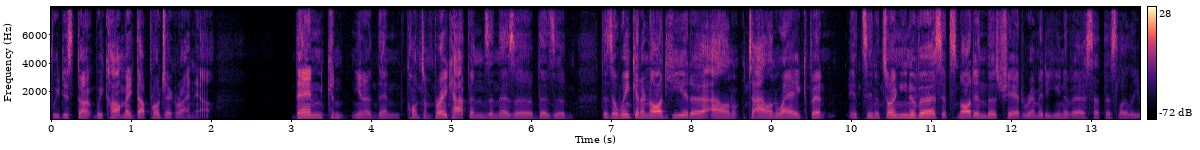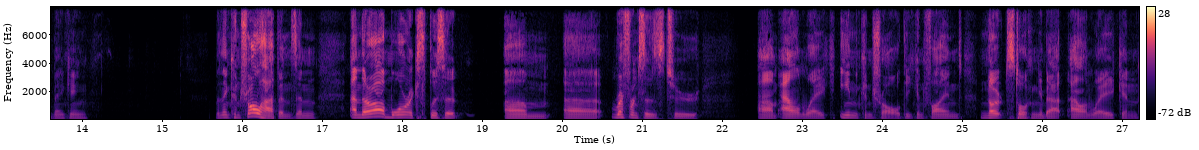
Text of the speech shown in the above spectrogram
we just don't. We can't make that project right now." Then, con- you know, then Quantum Break happens, and there's a there's a there's a wink and a nod here to Alan to Alan Wake, but it's in its own universe. It's not in the shared Remedy universe that they're slowly making. But then Control happens, and and there are more explicit um, uh, references to um, Alan Wake in Control. that You can find notes talking about Alan Wake and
